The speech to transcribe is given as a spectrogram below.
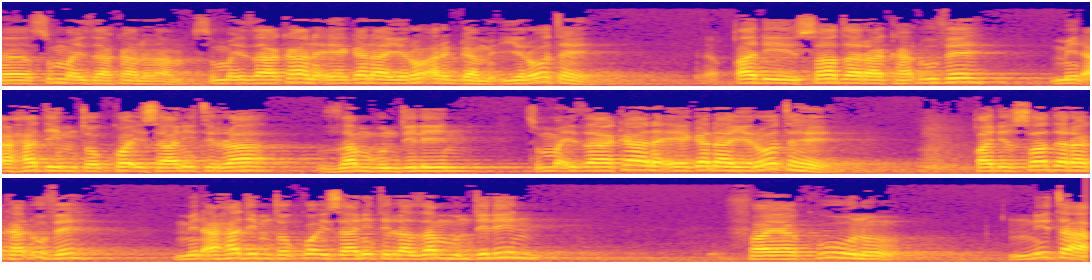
آه ثم إذا كان نعم. ثم إذا كان إيجانا يرو أرقم يروته قد صدر كدوفه من أحدهم تكو إساني ترى ذنب دلين. ثم إذا كان إيغانا يروته قد صدر كدوفه من أحدهم تكو إساني ترى ذنب دلين. فيكون نتا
